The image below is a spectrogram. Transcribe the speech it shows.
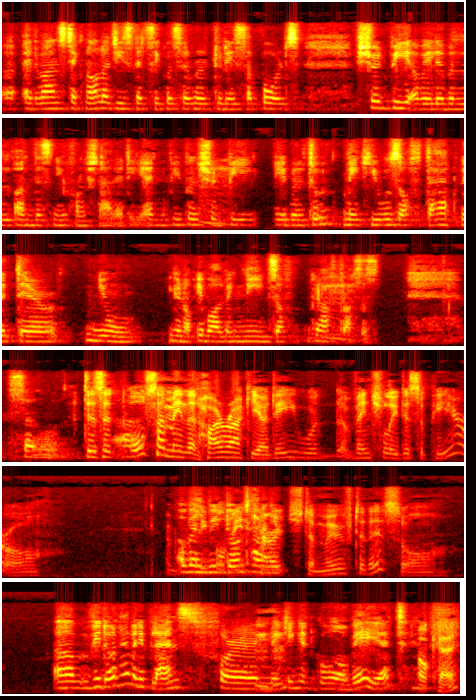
uh, advanced technologies that SQL Server today supports should be available on this new functionality, and people Hmm. should be able to make use of that with their new, you know, evolving needs of graph Mm. processing. So Does it also mean that hierarchy ID would eventually disappear, or Oh, well, we people don't be have any- to move to this, or um, we don't have any plans for Mm-hmm. making it go away yet. okay,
